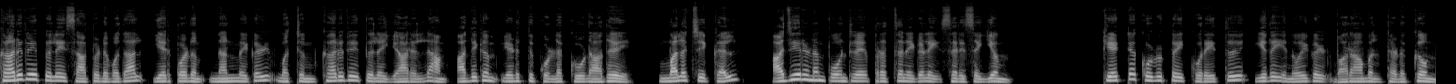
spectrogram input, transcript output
கருவேப்பிலை சாப்பிடுவதால் ஏற்படும் நன்மைகள் மற்றும் கருவேப்பிலை யாரெல்லாம் அதிகம் எடுத்துக்கொள்ளக்கூடாது? மலச்சிக்கல் அஜீரணம் போன்ற பிரச்சனைகளை சரி செய்யும் கெட்ட கொழுப்பை குறைத்து இதய நோய்கள் வராமல் தடுக்கும்.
